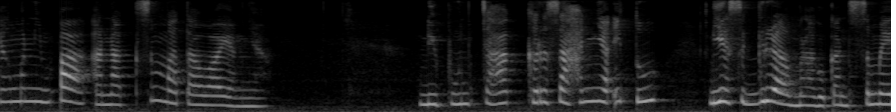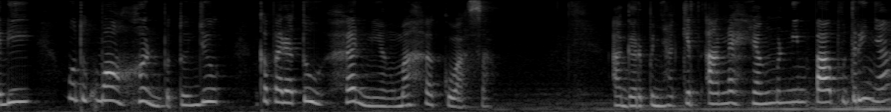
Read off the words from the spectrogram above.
yang menimpa anak semata wayangnya. Di puncak keresahannya itu, dia segera melakukan semedi untuk mohon petunjuk kepada Tuhan yang Maha Kuasa, agar penyakit aneh yang menimpa putrinya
